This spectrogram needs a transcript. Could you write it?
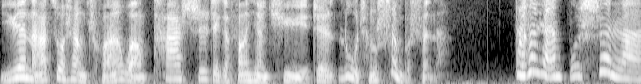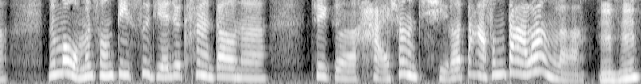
约拿坐上船往他施这个方向去，这路程顺不顺呢？当然不顺了。那么我们从第四节就看到呢，这个海上起了大风大浪了。嗯哼，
